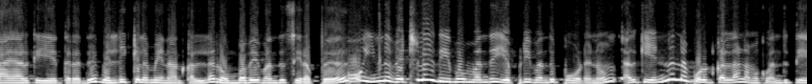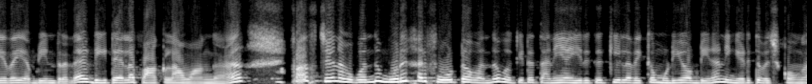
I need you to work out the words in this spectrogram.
தாயாருக்கு ஏற்றுறது வெள்ளிக்கிழமை நாட்களில் ரொம்பவே வந்து சிறப்பு. ஓ இந்த வெற்றிலை தீபம் வந்து எப்படி வந்து போடணும்? அதுக்கு என்னென்ன பொருட்கள்லாம் நமக்கு வந்து தேவை அப்படின்றத டீட்டெயிலாக பார்க்கலாம் வாங்க. ஃபர்ஸ்ட்டு நமக்கு வந்து முருகர் ஃபோட்டோ வந்து உங்ககிட்ட தனியாக இருக்குது கீழே வைக்க முடியும் அப்படின்னா நீங்கள் எடுத்து வச்சுக்கோங்க.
